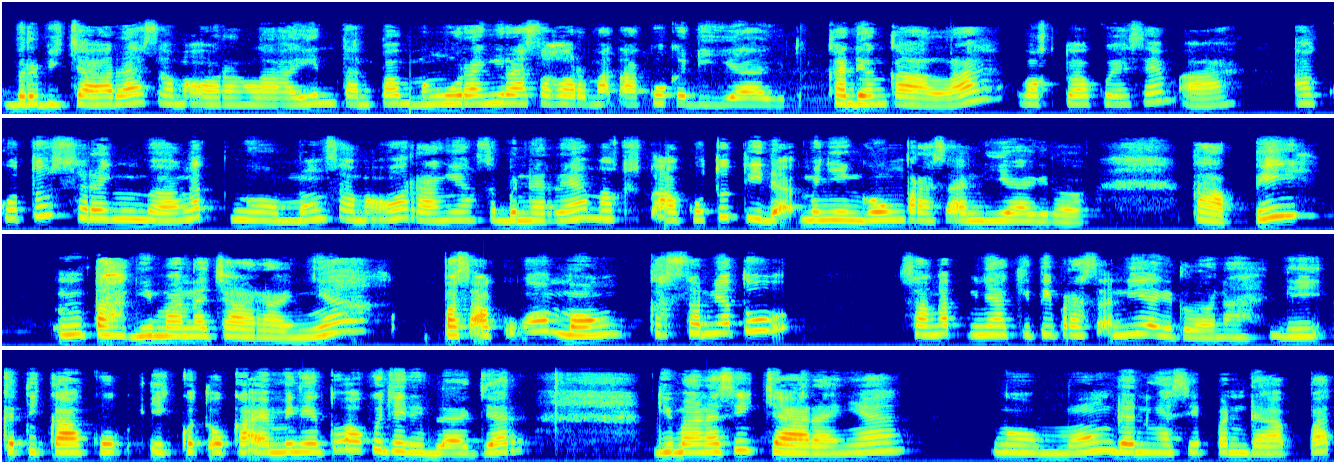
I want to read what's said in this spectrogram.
berbicara sama orang lain tanpa mengurangi rasa hormat aku ke dia gitu. Kadangkala waktu aku SMA, aku tuh sering banget ngomong sama orang yang sebenarnya maksud aku tuh tidak menyinggung perasaan dia gitu. Tapi entah gimana caranya, pas aku ngomong kesannya tuh sangat menyakiti perasaan dia gitu loh. Nah, di ketika aku ikut UKM ini tuh aku jadi belajar gimana sih caranya ngomong dan ngasih pendapat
